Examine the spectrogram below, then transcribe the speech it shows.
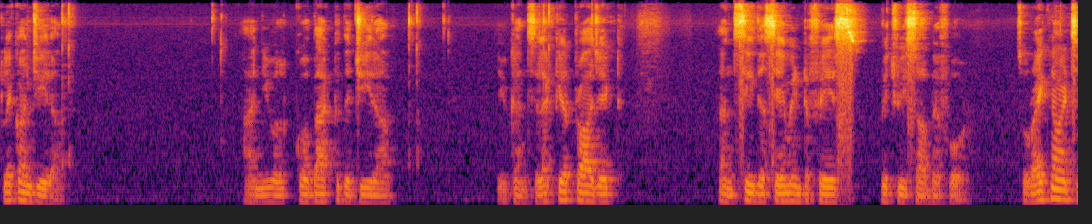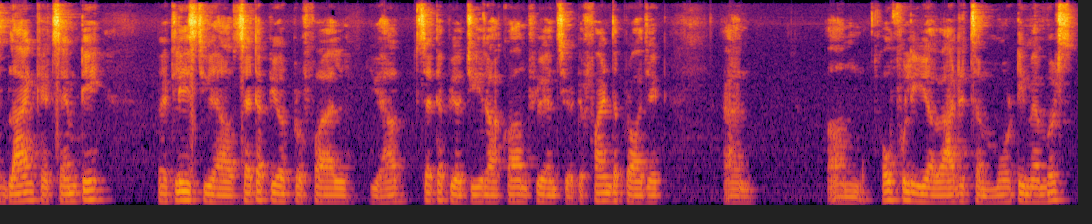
click on Jira. And you will go back to the Jira. You can select your project and see the same interface which we saw before. So right now it's blank it's empty but at least you have set up your profile you have set up your Jira Confluence you have defined the project and um, hopefully you have added some more team members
